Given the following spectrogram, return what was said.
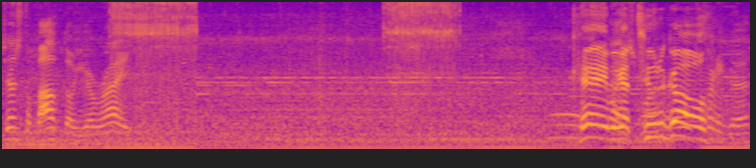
Just about though, you're right. Okay, we got two to go. Pretty good.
